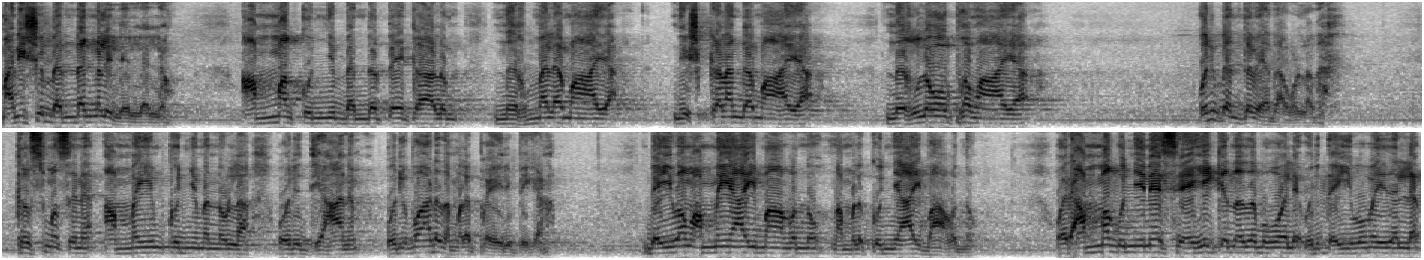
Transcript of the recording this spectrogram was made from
മനുഷ്യ ബന്ധങ്ങളിലല്ലോ അമ്മ കുഞ്ഞ് ബന്ധത്തെക്കാളും നിർമ്മലമായ നിഷ്കളങ്കമായ നിർലോഭമായ ഒരു ബന്ധം ഏതാ ഉള്ളത്? ക്രിസ്മസിന് അമ്മയും കുഞ്ഞും എന്നുള്ള ഒരു ധ്യാനം ഒരുപാട് നമ്മളെ പ്രേരിപ്പിക്കണം. ദൈവം അമ്മയായി മാറുന്നു നമ്മൾ കുഞ്ഞായി മാറുന്നു. ഒരമ്മ കുഞ്ഞിനെ സ്നേഹിക്കുന്നത് പോലെ ഒരു ദൈവം ഇതെല്ലാം.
